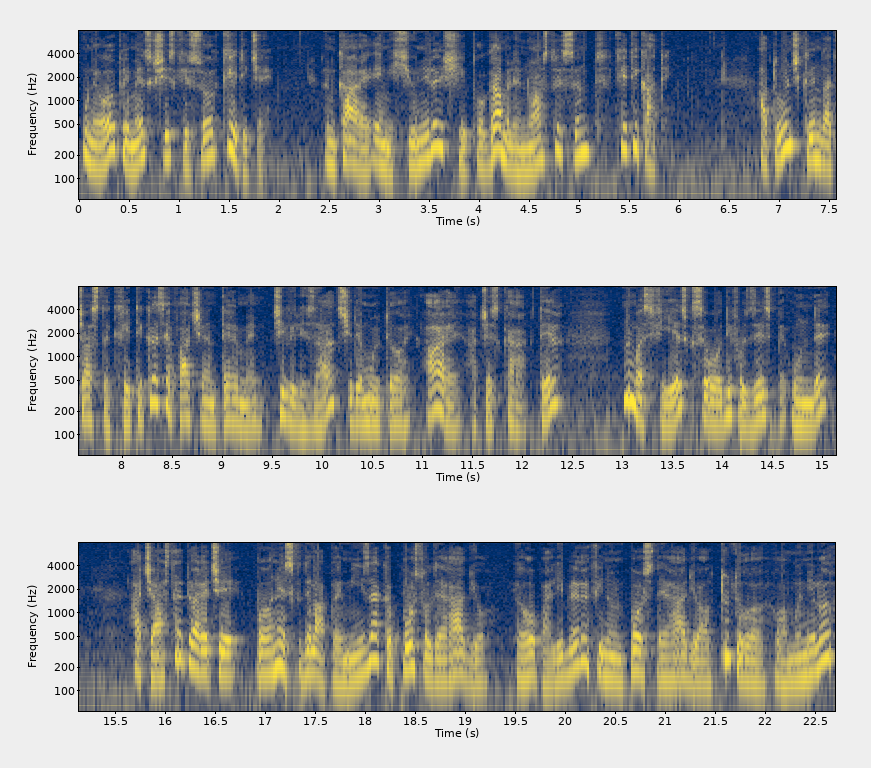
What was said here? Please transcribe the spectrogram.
Uneori primesc și scrisori critice, în care emisiunile și programele noastre sunt criticate. Atunci când această critică se face în termeni civilizați și de multe ori are acest caracter, nu mă sfiesc să o difuzez pe unde, aceasta deoarece pornesc de la premiza că postul de radio Europa Liberă, fiind un post de radio al tuturor românilor,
